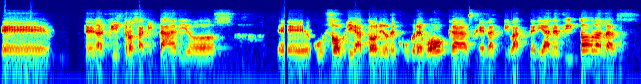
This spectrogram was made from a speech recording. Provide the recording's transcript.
eh, filtros sanitarios, eh, uso obligatorio de cubrebocas, gel antibacterial, en fin, todas las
